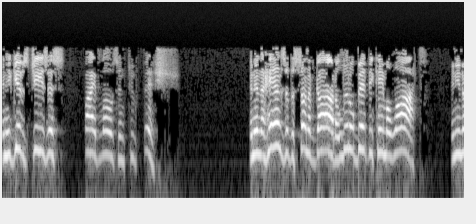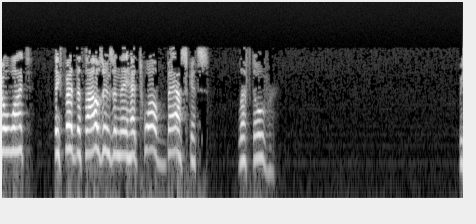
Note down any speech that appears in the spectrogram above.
And he gives Jesus five loaves and two fish. And in the hands of the Son of God, a little bit became a lot. And you know what? They fed the thousands and they had 12 baskets left over. We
